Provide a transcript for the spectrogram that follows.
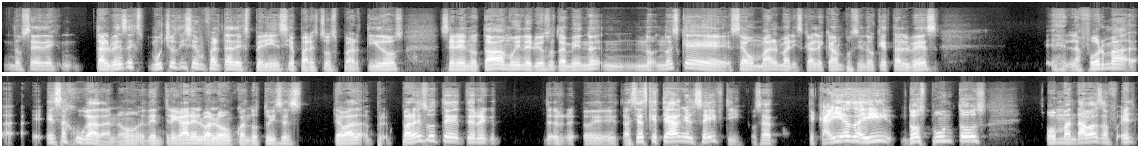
no sé, tal vez muchos dicen falta de experiencia para estos partidos. Se le notaba muy nervioso también. No, no, es que sea un mal mariscal de campo, sino que tal vez eh, la forma, esa jugada, ¿no? De entregar el balón cuando tú dices, para eso te, eh, hacías que te hagan el safety, o sea, te caías ahí dos puntos o mandabas, a, él,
